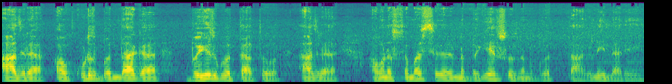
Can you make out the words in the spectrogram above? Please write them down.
ಆದ್ರೆ ಅವ ಕುಡಿದು ಬಂದಾಗ ಬೈಯೋದು ಗೊತ್ತಾಯ್ತು ಆದ್ರೆ ಅವನ ಸಮಸ್ಯೆಗಳನ್ನು ಬಗೆಹರಿಸೋದು ನಮಗೆ ಗೊತ್ತಾಗಲಿಲ್ಲ ರೀ.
